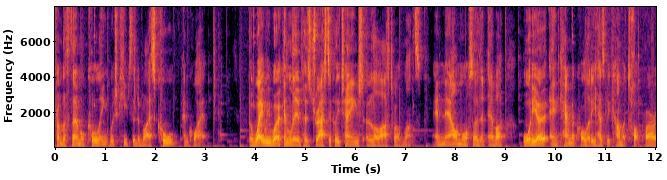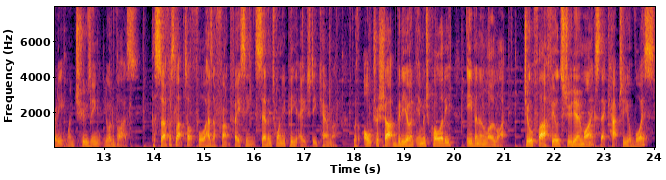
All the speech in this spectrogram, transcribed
from the thermal cooling which keeps the device cool and quiet. The way we work and live has drastically changed over the last 12 months, and now more so than ever, audio and camera quality has become a top priority when choosing your device. The Surface Laptop 4 has a front-facing 720p HD camera with ultra-sharp video and image quality, even in low light. Dual far-field studio mics that capture your voice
